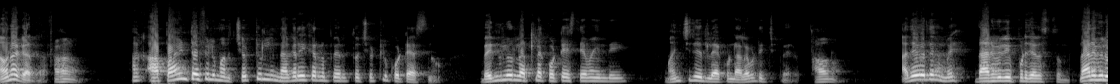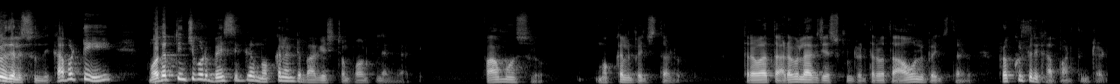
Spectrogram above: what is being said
అవునా కదా? అవును. ఆ- పాయింట్ ఆఫ్ వ్యూలో మన చెట్టుల్ని నగరీకరణ పేరుతో చెట్లు కొట్టేస్తున్నాం. బెంగళూరులో అట్లా కొట్టేస్తే ఏమైంది? మంచినీరు లేకుండా అలవటిచ్చిపోయారు అవును. అదేవిధంగా దాని విలువ ఇప్పుడు తెలుస్తుంది. దాని విలువ తెలుస్తుంది. కాబట్టి మొదటి నుంచి కూడా బేసిక్గా మొక్కలంటే బాగా ఇష్టం పవన్ కళ్యాణ్ గారికి. ఫామ్ హౌస్లో మొక్కలు పెంచుతాడు. తర్వాత అడవిలాగా చేసుకుంటాడు. తర్వాత ఆవులు పెంచుతాడు. ప్రకృతిని కాపాడుతుంటాడు.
